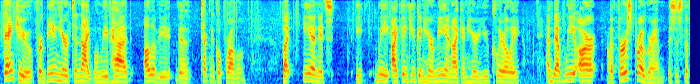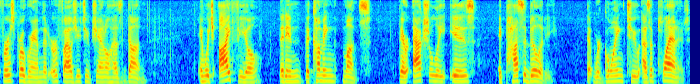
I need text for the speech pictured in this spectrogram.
thank you for being here tonight when we've had all of the, the technical problem. But Ian, it's we I think you can hear me and I can hear you clearly. And that we are the first program, this is the first program that Earth Files YouTube channel has done, in which I feel that in the coming months, there actually is a possibility that we're going to, as a planet,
